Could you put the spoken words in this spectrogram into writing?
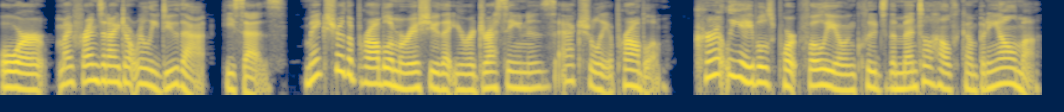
Or, my friends and I don't really do that, he says. Make sure the problem or issue that you're addressing is actually a problem. Currently, Able's portfolio includes the mental health company Alma,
